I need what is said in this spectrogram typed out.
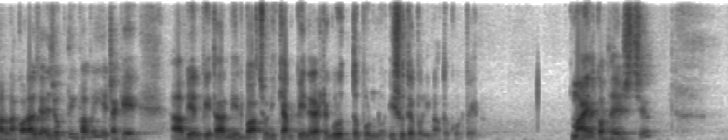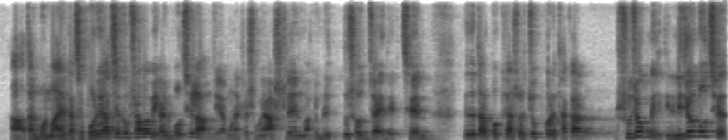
ধারণা করা যায় যৌক্তিকভাবেই, এটাকে বিএনপি তার নির্বাচনী ক্যাম্পেইনের একটা গুরুত্বপূর্ণ ইস্যুতে পরিণত করবে। মায়ের কথা এসছে। তার মন মায়ের কাছে পড়ে আছে খুব স্বাভাবিক। আমি বলছিলাম যে এমন একটা সময় আসলেন, মাকে মৃত্যু সজ্জায় দেখছেন, কিন্তু তার পক্ষে আসলে চুপ করে থাকার সুযোগ নেই। তিনি নিজেও বলছেন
